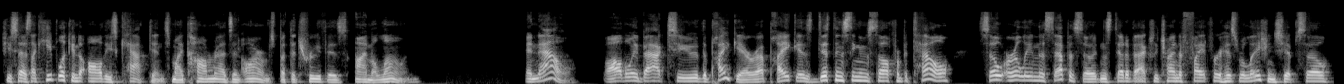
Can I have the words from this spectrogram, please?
she says, I keep looking to all these captains, my comrades in arms, but the truth is I'm alone. And now, all the way back to the Pike era, Pike is distancing himself from Batel so early in this episode instead of actually trying to fight for his relationship. So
